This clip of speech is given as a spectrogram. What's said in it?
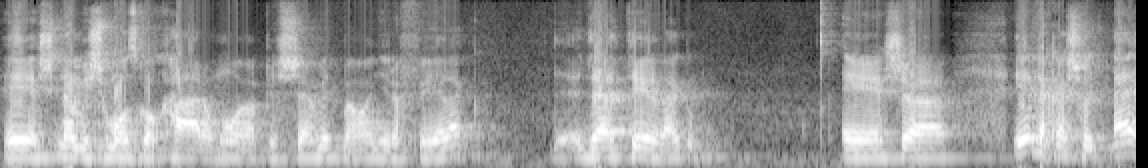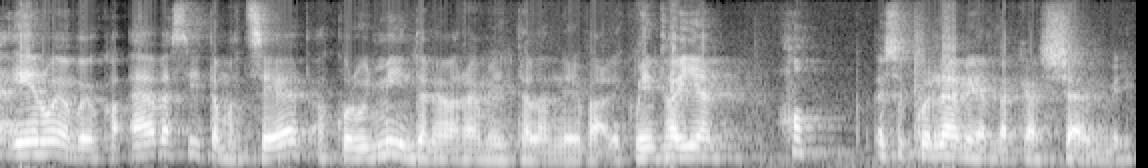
és nem is mozgok három hónapja semmit, mert annyira félek, de tényleg. És érdekes, hogy el, én olyan vagyok, ha elveszítem a célt, akkor úgy minden olyan reménytelenné válik. Mintha ilyen, ha, és akkor nem érdekes semmi.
